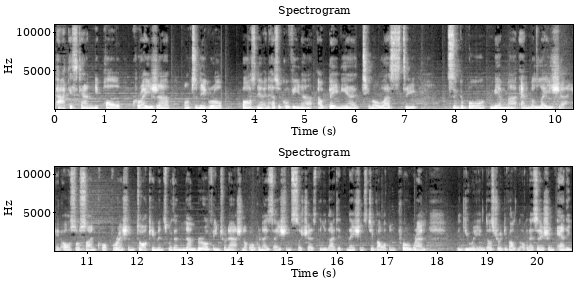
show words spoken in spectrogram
Pakistan, Nepal, Croatia, Montenegro, Bosnia and Herzegovina, Albania, Timor Leste, Singapore, Myanmar, and Malaysia. It also signed cooperation documents with a number of international organizations such as the United Nations Development Programme, the UN Industrial Development Organization, and the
